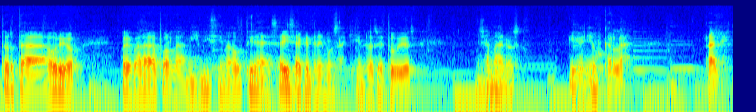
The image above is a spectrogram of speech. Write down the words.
torta Oreo preparada por la mismísima Agustina de Seiza que tenemos aquí en los estudios. Llámanos y vení a buscarla. Dale.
